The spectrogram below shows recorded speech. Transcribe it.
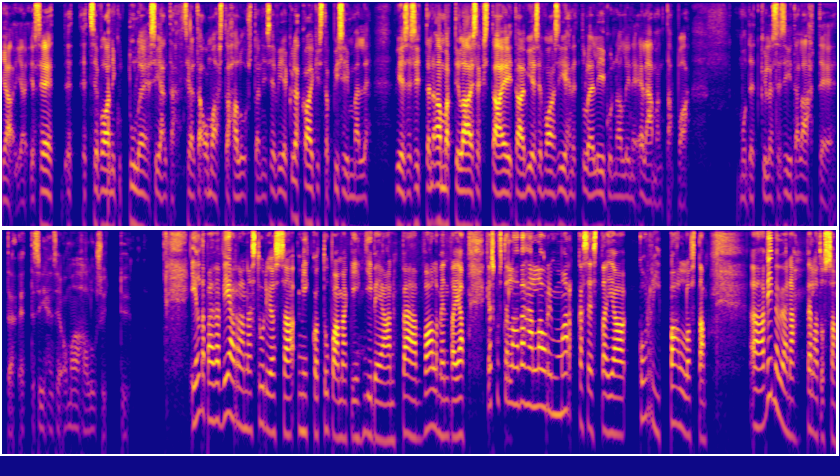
Ja, ja, ja se, että et, et se vaan niinku tulee sieltä, sieltä omasta halusta, niin se vie kyllä kaikista pisimmälle. Vie se sitten ammattilaiseksi tai, tai vie se vaan siihen, että tulee liikunnallinen elämäntapa. Mutta kyllä se siitä lähtee, että, että siihen se oma halu syttyy. Iltapäivän vieraana studiossa Mikko Tupamäki, JBAn päävalmentaja. Keskustellaan vähän Laurin Markkasesta ja koripallosta. Viime yönä pelatussa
